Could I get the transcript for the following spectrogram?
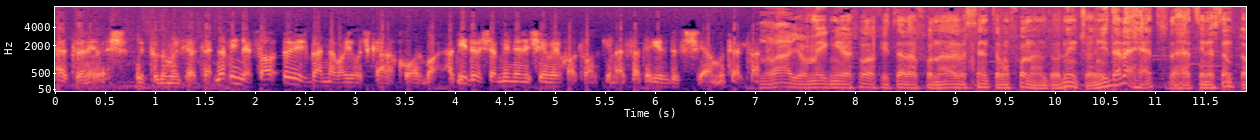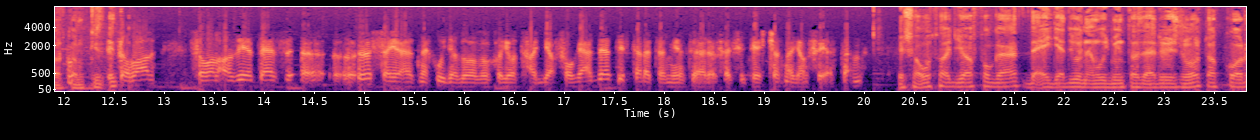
70 éves, úgy tudom, hogy 70. De minden, szóval ő is benne van jócskán a korban. Hát idősebb minden is, én vagyok 69, hát egész biztos, elmúlt 70. Na, várjon még miért valaki telefonál, szerintem a Fonándor nincs annyi, de lehet, lehet, én ezt nem tartom ki. Szóval Szóval azért ez összejöhetnek úgy a dolgok, hogy ott hagyja a fogát, de tiszteletem méltó erőfeszítés, csak nagyon féltem. És ha ott hagyja a fogát, de egyedül nem úgy, mint az erős Zsolt, akkor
